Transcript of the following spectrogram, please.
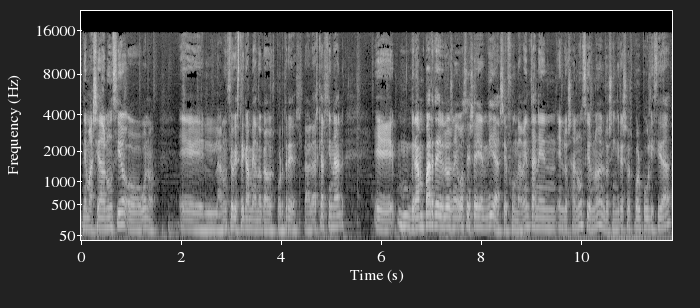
demasiado anuncio. O bueno, el anuncio que esté cambiando cada 2x3. La verdad es que al final. eh, gran parte de los negocios hoy en día se fundamentan en, los anuncios, ¿no? En los ingresos por publicidad.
